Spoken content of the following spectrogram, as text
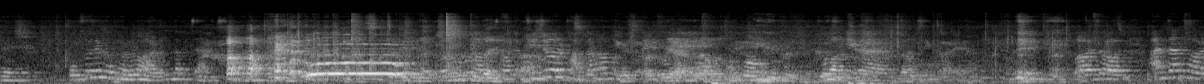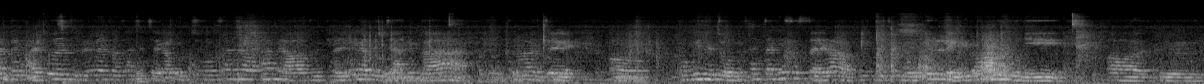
네. 목소리가 별로 아름답지 않지만 저는 비주얼 담당하고 있기 때문에. 보시니까 그러실 거예요. 네. 와서 앉아서 이제 발표를 들으면서 사실 제가 보충 설명을 하면 그 결례가 되지 않을까 고민을 좀 살짝 했었어요. 좀 용기를 뭐 내기도 하는 분이 어, 그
